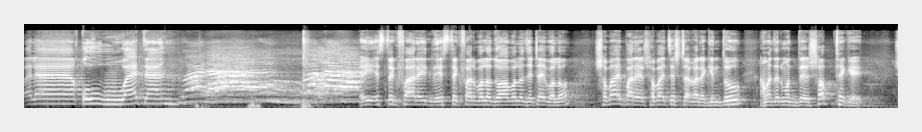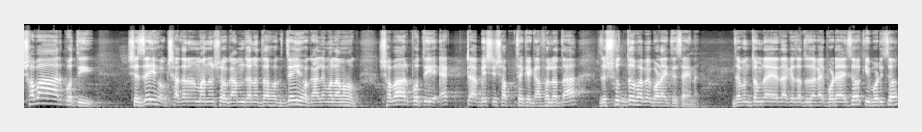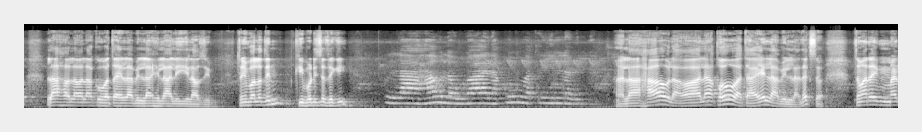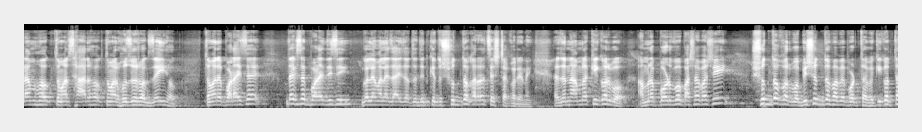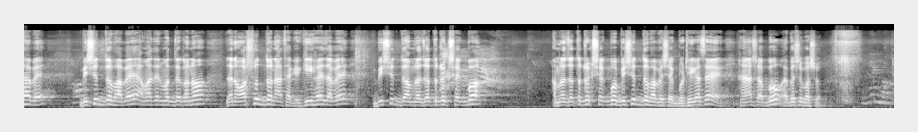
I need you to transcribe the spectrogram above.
ولا قوة এই ইস্তেকফার এই ইস্তেকফার বলো দোয়া বলো যেটাই বলো সবাই পারে সবাই চেষ্টা করে কিন্তু আমাদের মধ্যে সব থেকে সবার প্রতি সে যেই হোক সাধারণ মানুষ হোক আমজনতা হোক যেই হোক আলেমুলাম হোক সবার প্রতি একটা বেশি সব থেকে গাফলতা যে শুদ্ধভাবে বড়াইতে চায় না যেমন তোমরা এর আগে যত জায়গায় পড়ে আইছো কি পড়িছো লা হাওলা ওয়ালা কুওয়াতা ইল্লা বিল্লাহিল আলিয়্যিল আযীম তুমি বলো দিন কি পড়েছো দেখি। দেখছ? তোমার এই ম্যাডাম হোক তোমার স্যার হোক তোমার হুজুর হোক যেই হোক তোমারে পড়াইছে দেখছে পড়াই দিছি গোলেমালে যাই যতদিন কিন্তু শুদ্ধ করার চেষ্টা করে নাই। এজন্য আমরা কি করব? আমরা পড়ব পাশাপাশি শুদ্ধ করব বিশুদ্ধভাবে পড়তে হবে। কি করতে হবে? বিশুদ্ধভাবে আমাদের মধ্যে কোনো যেন অশুদ্ধ না থাকে। কি হয়ে যাবে? বিশুদ্ধ আমরা যতটুকু শিখব, আমরা যতটুকু শিখব, বিশুদ্ধভাবে শিখব, ঠিক আছে? হ্যাঁ আসো বসে বসো।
